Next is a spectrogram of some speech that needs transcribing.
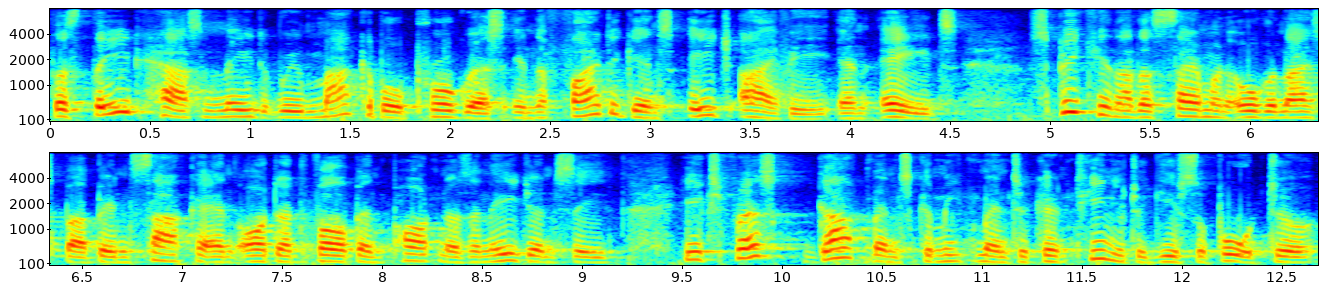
the state has made remarkable progress in the fight against HIV and AIDS. Speaking at a ceremony organized by BENSACA and other development partners and agencies, he expressed government's commitment to continue to give support to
